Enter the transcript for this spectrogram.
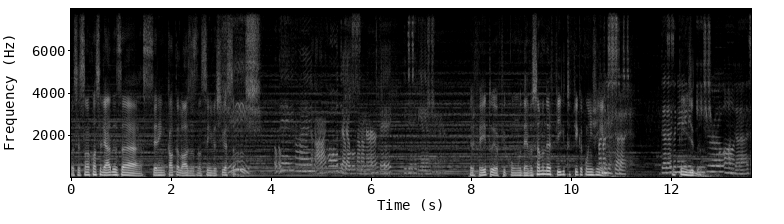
Vocês são aconselhadas a serem cautelosas na sua investigação. Perfeito, eu fico com o Devil Summoner, Fig, tu fica com o engenheiro. Entendido. Ichiro Onda as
